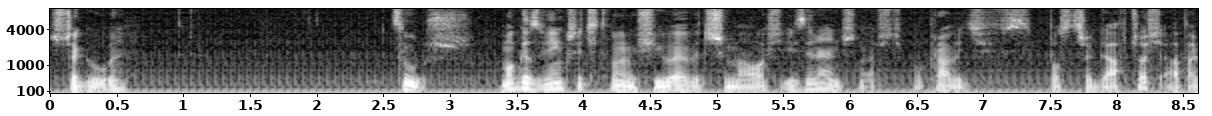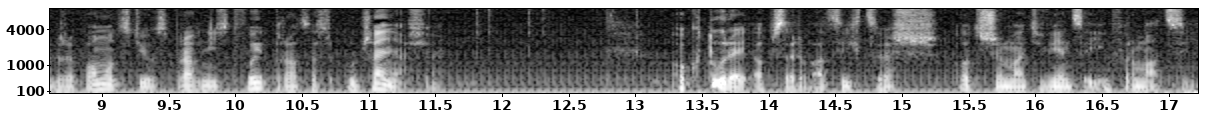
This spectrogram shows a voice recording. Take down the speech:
Szczegóły? Cóż, mogę zwiększyć Twoją siłę, wytrzymałość i zręczność, poprawić spostrzegawczość, a także pomóc Ci usprawnić Twój proces uczenia się. o której obserwacji chcesz otrzymać więcej informacji.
